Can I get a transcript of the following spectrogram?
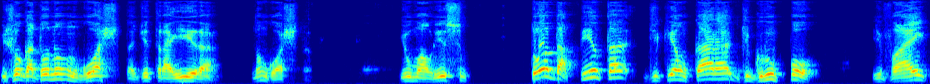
que jogador não gosta de traíra, não gosta. E o Maurício, toda a pinta de que é um cara de grupo e vai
